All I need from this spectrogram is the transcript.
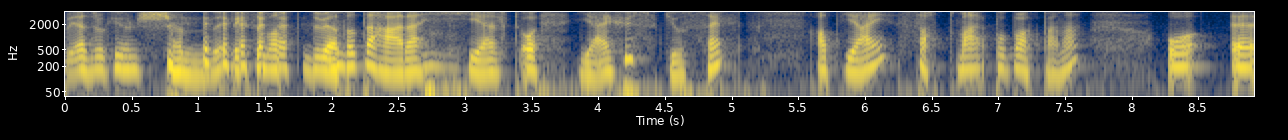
Jeg tror ikke hun skjønner liksom at Du vet at det her er helt Og jeg husker jo selv at jeg satt meg på bakbeina, og eh,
